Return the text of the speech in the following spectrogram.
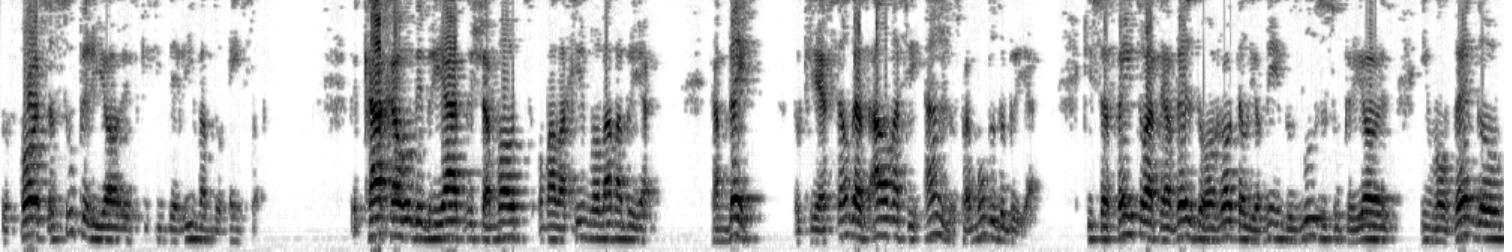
de forças superiores que se derivam do Ensof. וככה הוא בבריאת נשמות ומלאכים לעולם הבריאה. Também, na criação das almas e anjos para o mundo do Briá, que isso é feito através do Orot Elionim, dos luzes superiores, envolvendo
